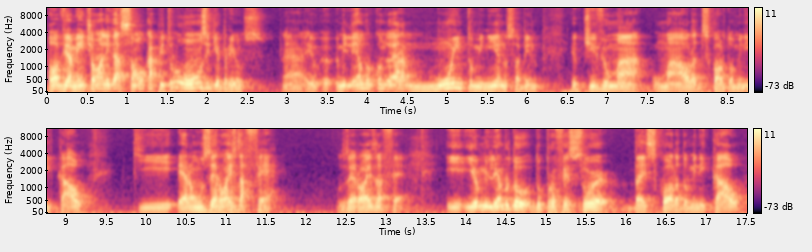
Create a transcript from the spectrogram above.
obviamente, é uma ligação ao capítulo 11 de Hebreus. Né? Eu, eu- me lembro quando eu era muito menino, Sabino, eu tive uma, uma aula de escola dominical que eram os heróis da fé. Os heróis da fé. E, e eu me lembro do, do professor da escola dominical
